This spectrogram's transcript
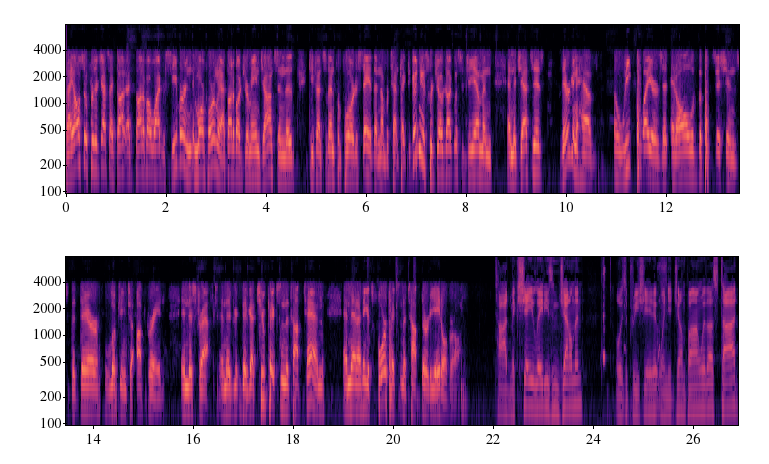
And I also for the Jets, I thought I thought about wide receiver, and more importantly, I thought about Jermaine Johnson, the defensive end from Florida State, at that number ten pick. The good news for Joe Douglas, the GM, and and the Jets is they're going to have elite players at, at all of the positions that they're looking to upgrade in this draft, and they've they've got two picks in the top ten, and then I think it's four picks in the top thirty-eight overall. Todd McShay, ladies and gentlemen. Always appreciate it when you jump on with us, Todd.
